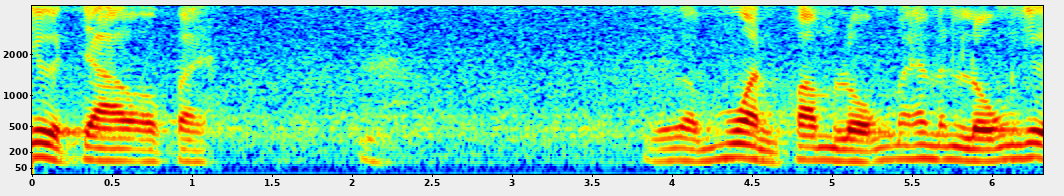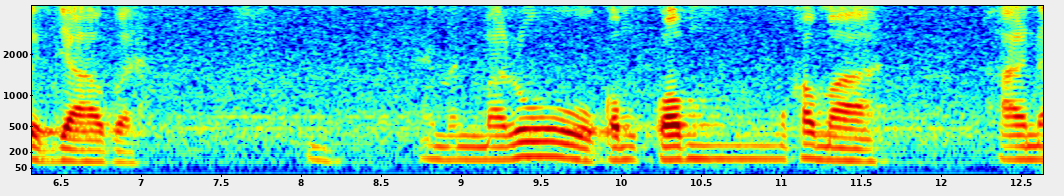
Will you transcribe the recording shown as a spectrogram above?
ยืดยาวออกไป หรือว่าม้วนความหลง ไม่ให้มันหลงยืดยาวไป ให้มันมารู้กลมๆเข้ามา ภายใน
